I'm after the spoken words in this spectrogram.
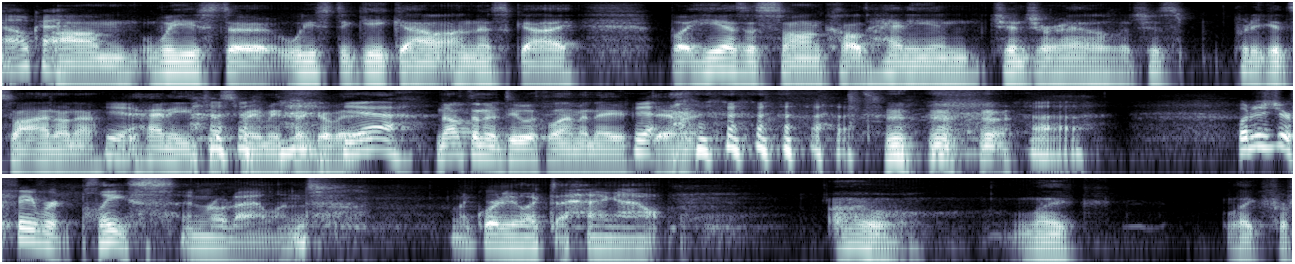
okay, Um, we used to we used to geek out on this guy, but he has a song called Henny and Ginger Ale, which is pretty good song. I don't know. Yeah. Henny just made me think of it. Yeah. Nothing to do with lemonade. Yeah. Damn it. what is your favorite place in Rhode Island? Like, where do you like to hang out? Oh, like like for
